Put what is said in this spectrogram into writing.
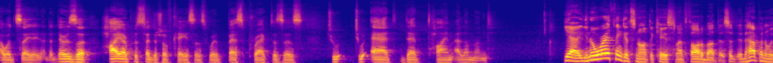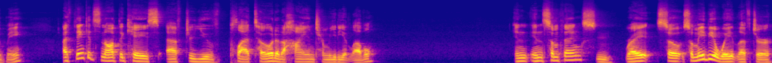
I would say that there is a higher percentage of cases where best practice is to to add that time element. Yeah, you know where I think it's not the case, and I've thought about this. It, it happened with me. I think it's not the case after you've plateaued at a high intermediate level. In in some things, Mm. right? So so maybe a weightlifter,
